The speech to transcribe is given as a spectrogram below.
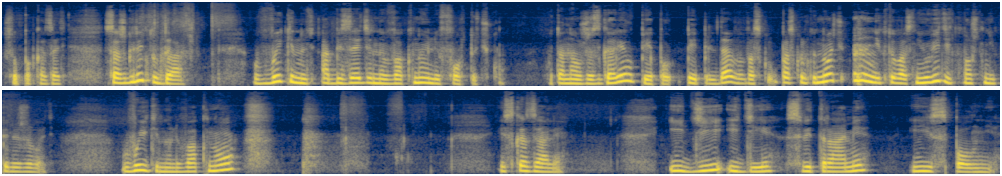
чтобы показать. Сожгли туда выкинуть обязательно в окно или форточку. Вот она уже сгорел, пепел, пепель, да, поскольку ночь никто вас не увидит, можете не переживать. Выкинули в окно и сказали, иди, иди с ветрами и исполни.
